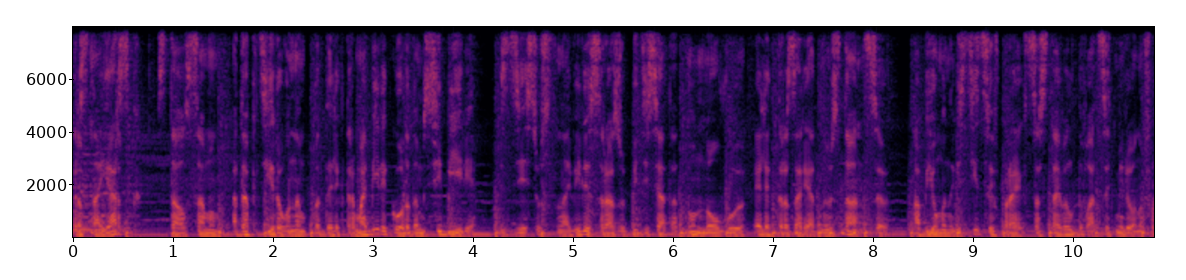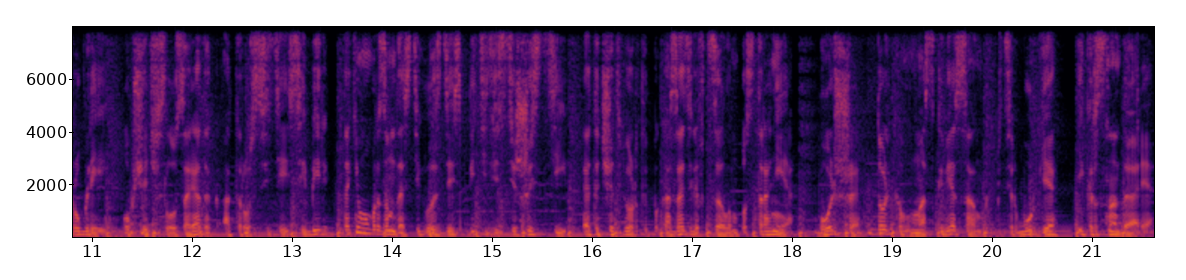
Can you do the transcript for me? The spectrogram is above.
Красноярск стал самым адаптированным под электромобили городом Сибири. Здесь установили сразу 51 новую электрозарядную станцию. Объем инвестиций в проект составил 20 миллионов рублей. Общее число зарядок от Россетей Сибирь таким образом достигло здесь 56. Это четвертый показатель в целом по стране. Больше только в Москве, Санкт-Петербурге и Краснодаре.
